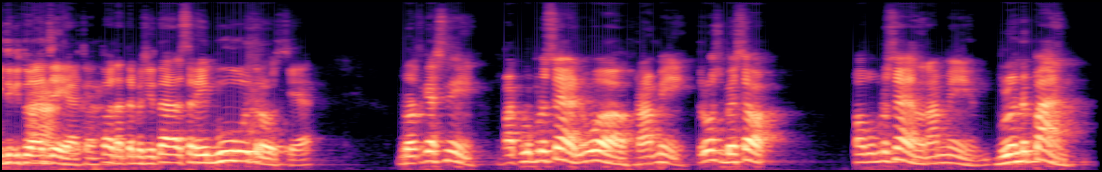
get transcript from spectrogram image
Gitu-gitu aja ya. Contoh database kita 1000 terus ya. Broadcast nih 40%, wah rame. Terus besok 40% rame. Bulan depan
